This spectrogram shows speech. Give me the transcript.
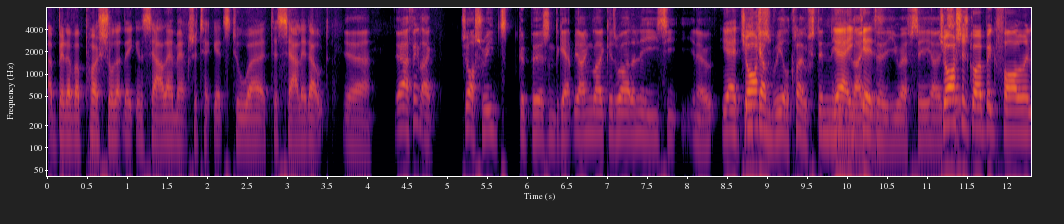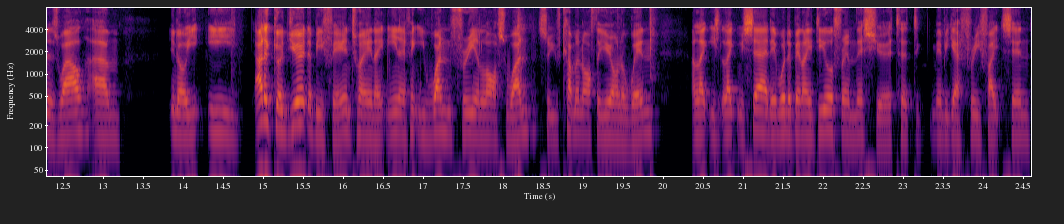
a bit of a push so that they can sell them extra tickets to uh, to sell it out. yeah, yeah. I think like Josh Reed's a good person to get behind, like as well, and he's he, you know Yeah, Josh- came real close, didn't he? Yeah, he like did. The UFC. I'd Josh say. has got a big following as well. Um, you know, he, he had a good year to be fair in 2019. I think he won three and lost one, so you've coming off the year on a win. And like he's, like we said, it would have been ideal for him this year to, to maybe get three fights in.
